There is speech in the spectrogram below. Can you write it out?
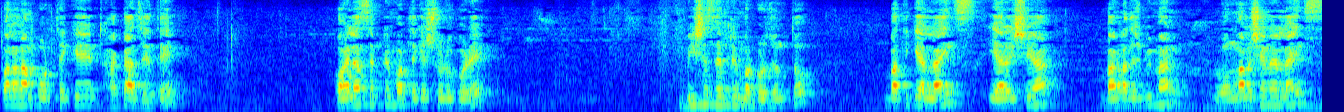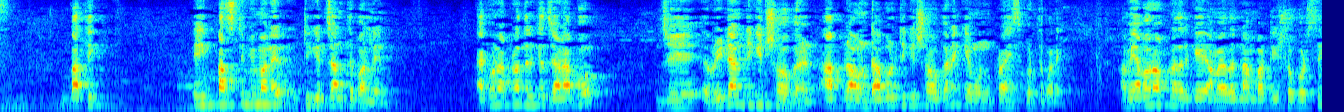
কুয়ালালামপুর থেকে ঢাকা যেতে, পয়লা সেপ্টেম্বর থেকে শুরু করে বিশে সেপ্টেম্বর পর্যন্ত Batik airlines, Air Asia, Bangladesh Biman এবং মালয়েশিয়ান এয়ারলাইন্স বাতিক এই পাঁচটি বিমানের টিকিট জানতে পারলেন। এখন আপনাদেরকে জানাব যে রিটার্ন টিকিট সহকারে, আপ ডাউন, ডাবল টিকিট সহকারে কেমন প্রাইস করতে পারে। আমি আবারও আপনাদেরকে আমাদের নাম্বারটি শো করছি।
